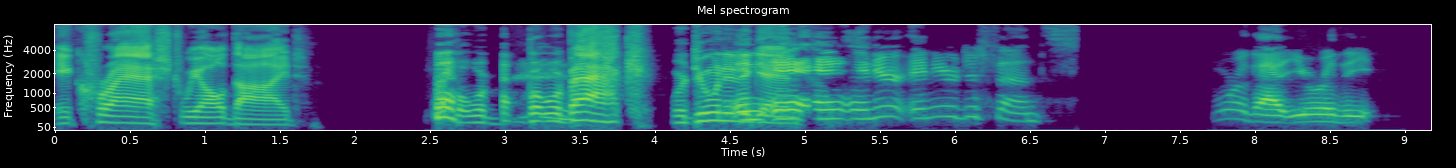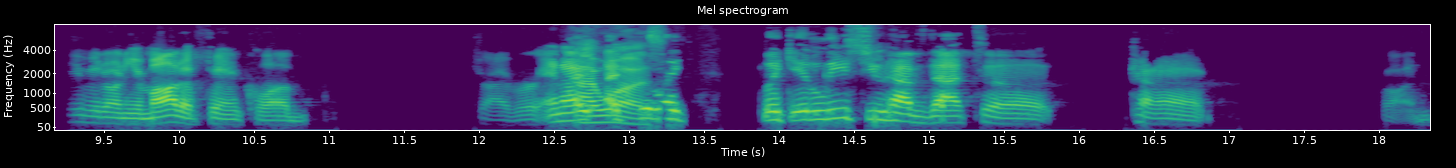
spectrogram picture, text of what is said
It crashed. We all died. But we're but we're back. We're doing it in, again. In, in, your in your defense, for that you were the David Onyemata fan club driver, and I, I I, was. feel like like at least you have that to kind of fun,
